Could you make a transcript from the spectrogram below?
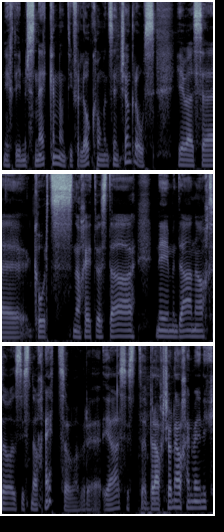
Nicht immer snacken und die Verlockungen sind schon groß. Jeweils äh, kurz noch etwas da nehmen, danach so, es ist noch nicht so. Aber äh, ja, es ist, äh, braucht schon auch ein wenig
